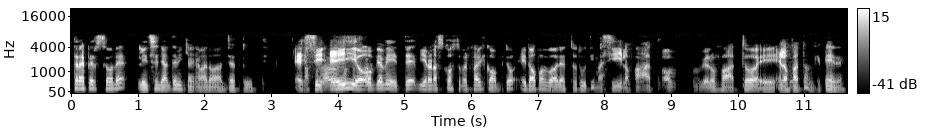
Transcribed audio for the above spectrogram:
tre persone l'insegnante mi chiama davanti a tutti. E, Ah, sì, e io tastiera. ovviamente mi ero nascosto per fare il compito e dopo avevo detto a tutti, ma sì, l'ho fatto, ovvio l'ho fatto e, e l'ho fatto anche bene.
